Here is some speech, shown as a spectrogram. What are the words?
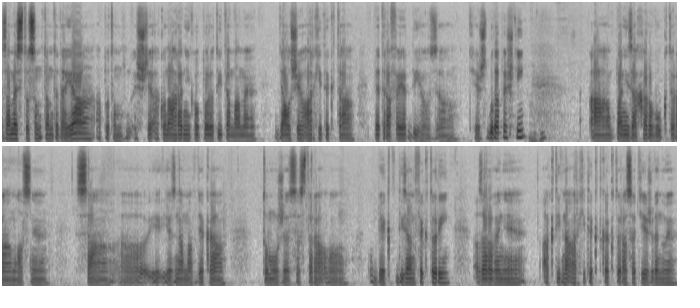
Za mesto som tam teda ja a potom ešte ako náhradníkov poroty tam máme ďalšieho architekta Petra Fejerdyho z, tiež z Budapešti uh-huh. a pani Zacharovú, ktorá vlastne sa, uh, je, je známa vďaka tomu, že sa stará o objekt Design Factory a zároveň je aktívna architektka, ktorá sa tiež venuje e,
